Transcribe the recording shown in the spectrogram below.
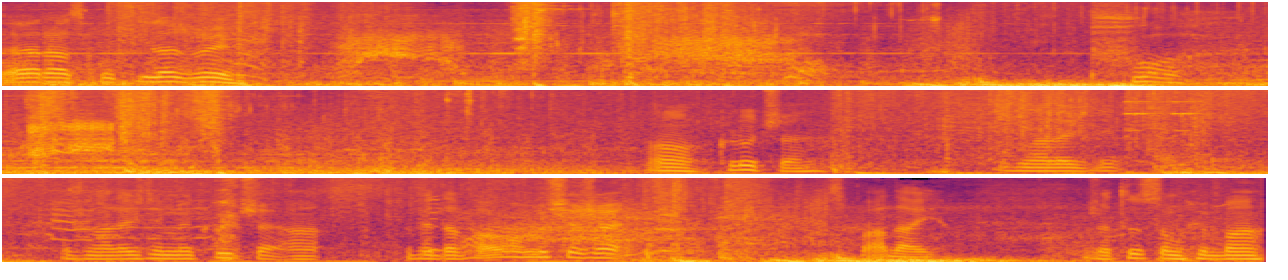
Teraz póki leży. Puh. O, klucze. Znaleźli... Znaleźliśmy klucze, a wydawało mi się, że... Spadaj. Że tu są chyba...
